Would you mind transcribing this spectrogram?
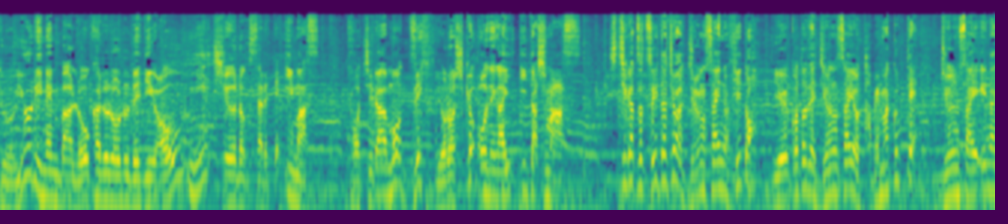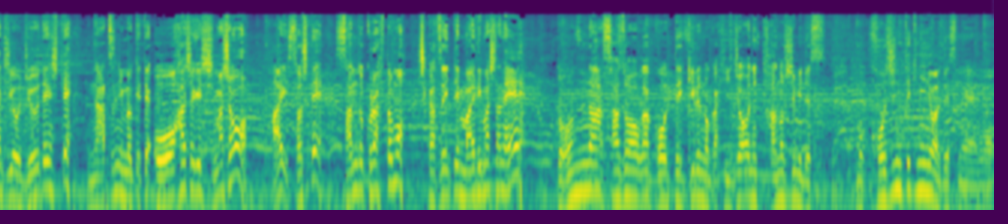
Do You Remember Local Roll Radio に収録されています。こちらもぜひよろしくお願いいたします。7月1日は純菜の日ということで純菜を食べまくって純菜エナジーを充電して夏に向けて大はしゃぎしましょう。はいそしてサンドクラフトも近づいてまいりましたね。どんな砂像がこうできるのか非常に楽しみです。もう個人的にはですねもう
